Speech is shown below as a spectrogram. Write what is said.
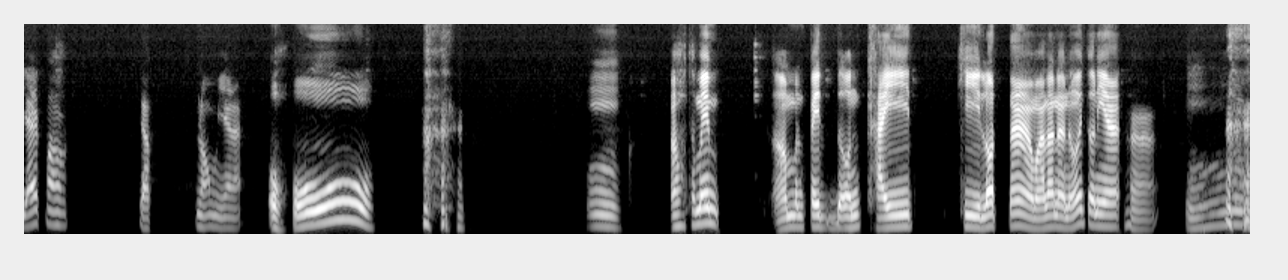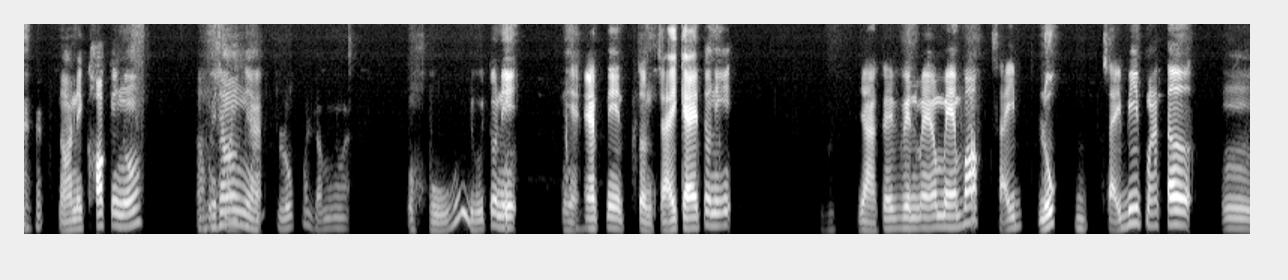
แยกมาจากน้องเมียนะโอ้โห อืม เอ้าทำไม เอ้ามันไปโดนใครขี่รถหน้ามาแล้วนะน้อยตัวเนี้ยอ่าอืม นอนในคอกเองเนาะเอา พี่น้องเนี่ยลุกมันดำละโอ้โหดูตัวนี้ เนี่ยแอดนี่สนใจแกตัวนี้ อยากได้เป็นแมวแมวบ็อกใส่ลุกใส่บีบมาเตอร์ อืม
